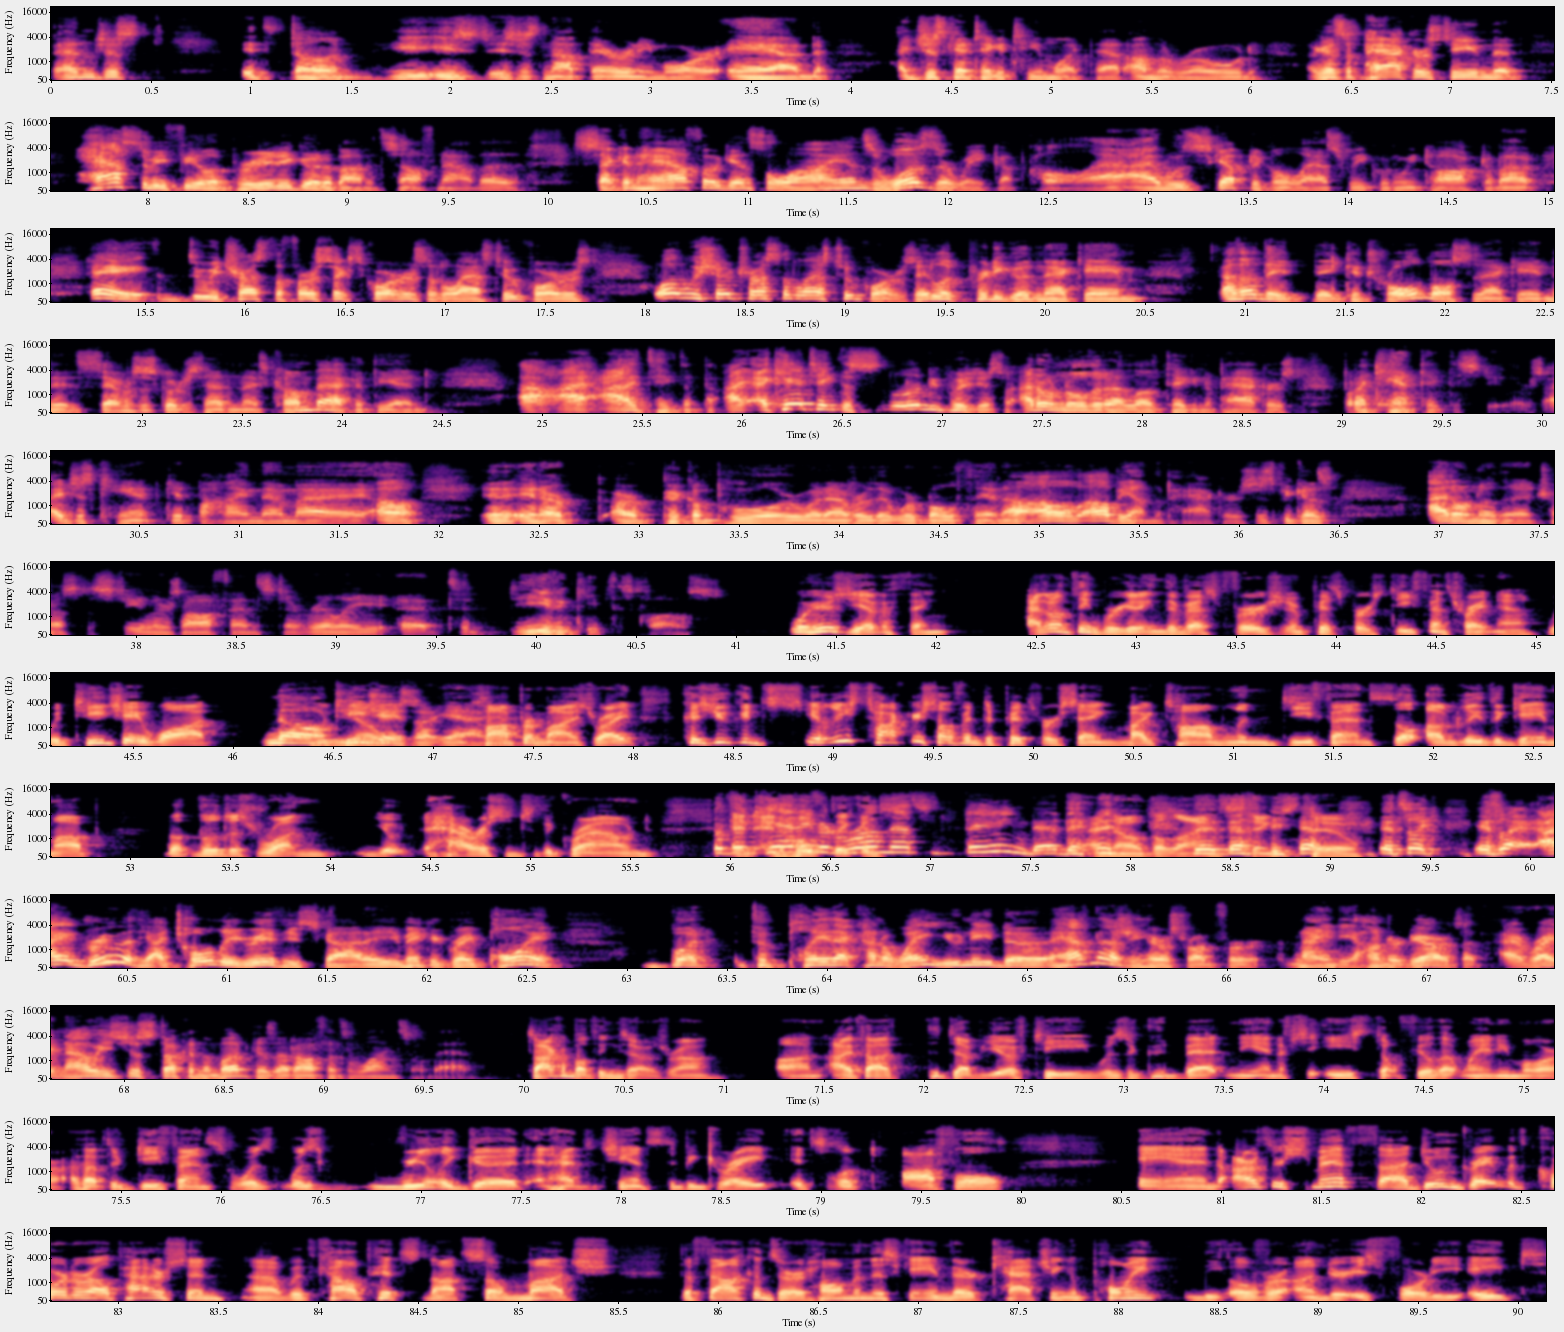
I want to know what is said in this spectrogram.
Ben just, it's done. He, he's, he's just not there anymore. And I just can't take a team like that on the road against a Packers team that has to be feeling pretty good about itself now. The second half against the Lions was their wake up call. I, I, was skeptical last week when we talked about, hey, do we trust the first six quarters or the last two quarters? Well, we should have trusted the last two quarters. They looked pretty good in that game. I thought they they controlled most of that game. San Francisco just had a nice comeback at the end. I, I, I take the I, I, can't take this. Let me put it this way: I don't know that I love taking the Packers, but I can't take the Steelers. I just can't get behind them. I I'll, in, in our our pick'em pool or whatever that we're both in. I'll I'll be on the Packers just because I don't know that I trust the Steelers offense to really uh, to even keep this close. Well, here's the other thing. I don't think we're getting the best version of Pittsburgh's defense right now with T.J. Watt no, TJ's know, yeah, compromised, yeah. right? Because you could at least talk yourself into Pittsburgh saying Mike Tomlin defense, they'll ugly the game up. They'll, they'll just run you know, Harris into the ground. But they and, can't and even run. Can, that's the thing. That, I know the line that, stinks yeah. too. It's like it's like I agree with you. I totally agree with you, Scott. You make a great point. But to play that kind of way, you need to have Najee Harris run for 90, 100 yards. I, right now, he's just stuck in the mud because that offensive line's so bad. Talk about things I was wrong on. I thought the WFT was a good bet in the NFC East. Don't feel that way anymore. I thought their defense was was really good and had the chance to be great. It's looked awful. And Arthur Smith uh, doing great with Cordarrelle Patterson. Uh, with Kyle Pitts, not so much. The Falcons are at home in this game. They're catching a point. The over under is 48.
